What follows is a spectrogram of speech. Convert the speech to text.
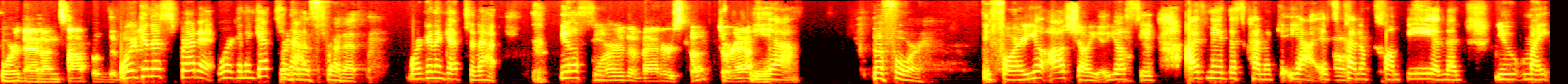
pour that on top of the We're gonna spread it. We're gonna get to that. We're that. going to spread it. We're gonna get to that. You'll see. before the batter's cooked or after? Yeah, Before. Before you, I'll show you. You'll see. I've made this kind of. Yeah, it's Okay. kind of clumpy, and then you might.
